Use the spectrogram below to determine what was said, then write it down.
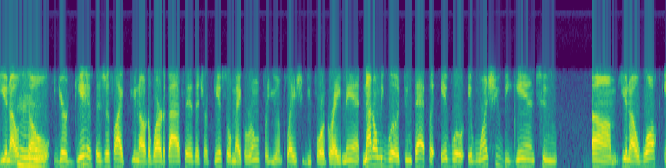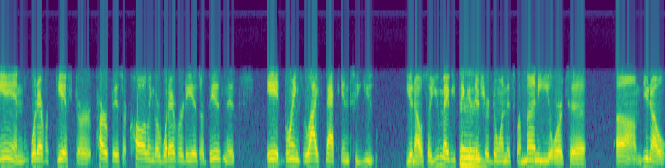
you know mm. so your gifts is just like you know the word of god says that your gifts will make room for you and place you before great men not only will it do that but it will it once you begin to um you know walk in whatever gift or purpose or calling or whatever it is or business it brings life back into you you know so you may be thinking mm. that you're doing this for money or to um you know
